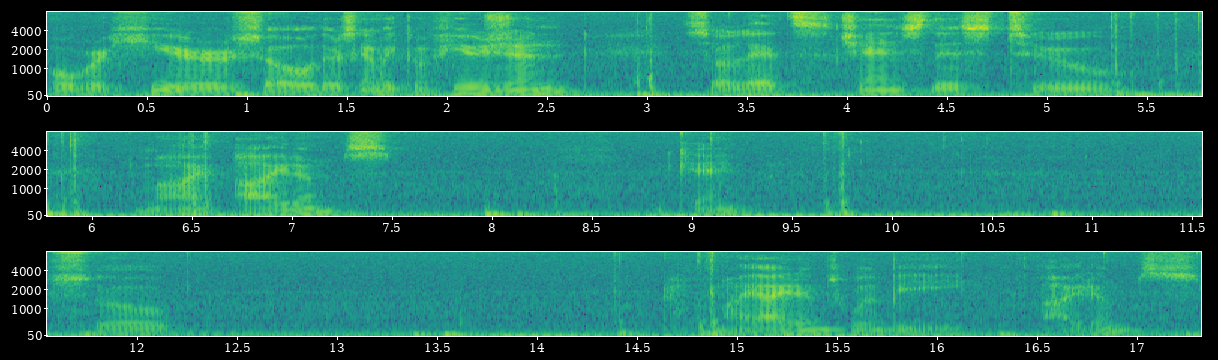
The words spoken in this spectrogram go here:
over here so there's going to be confusion. So let's change this to my items. Okay. So my items will be items.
